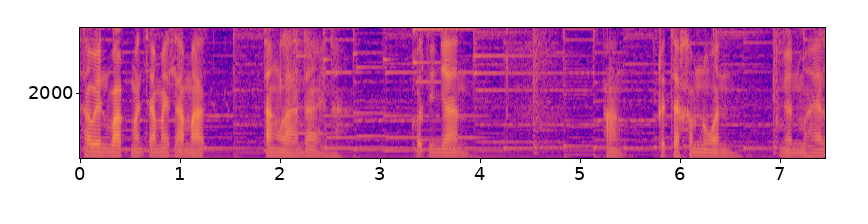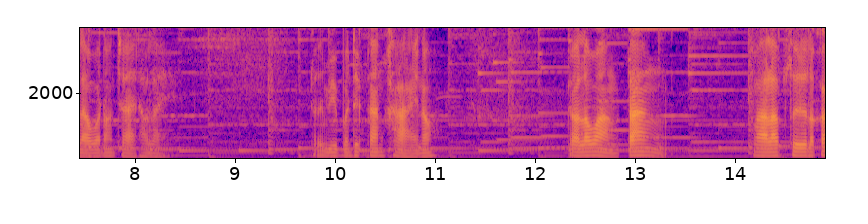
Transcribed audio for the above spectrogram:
ถ้าเว้นวรรคมันจะไม่สามารถตั้งร้านได้นะ กดยืนยันปังก็จะคำนวณเงินมาให้เราว่าต้องจ่ายเท่าไหร่ จะมีบันทึกการขายเนาะก็ระหว่างตั้งร้านรับซื้อแล้วก็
